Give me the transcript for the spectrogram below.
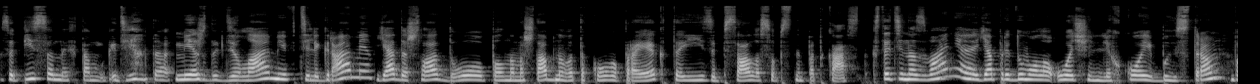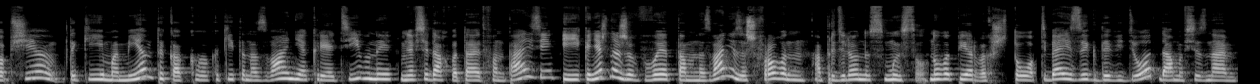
записанных там где-то между делами в Телеграме, я дошла до полномасштабного такого проекта и записала собственный подкаст. Кстати, название я придумала очень легко и быстро. Вообще, такие моменты, как какие-то названия креативные, у меня всегда хватает фантазии. И, конечно же, в этом названии зашифрован определенный смысл. Ну, во-первых, что тебя язык доведет, да, мы все знаем,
